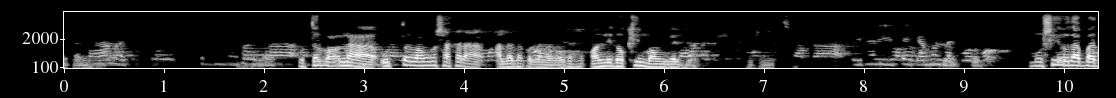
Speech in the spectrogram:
এখানে। উত্তরবঙ্গ না উত্তরবঙ্গ শাখার আলাদা করে হবে এটা অনলি দক্ষিণবঙ্গের মুর্শিদাবাদ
